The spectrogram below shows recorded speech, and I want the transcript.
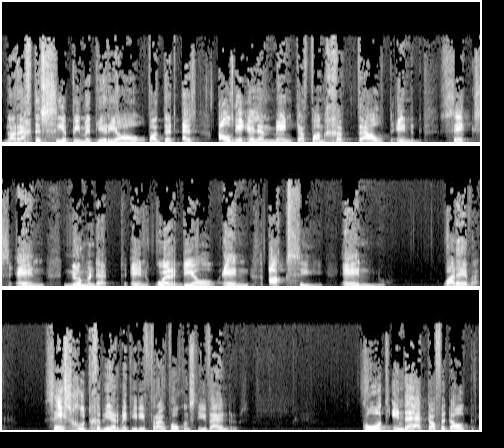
na regte sepie materiaal, want dit is al die elemente van geweld en seks en noem dit en oordeel en aksie en whatever. Ses goed gebeur met hierdie vrou volgens Steve Andrews caught in the act of adultery.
